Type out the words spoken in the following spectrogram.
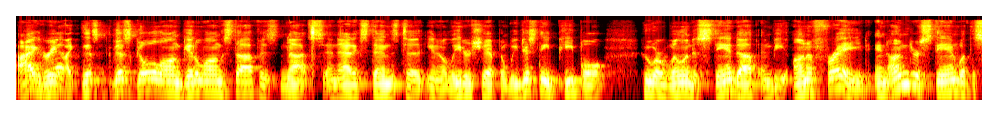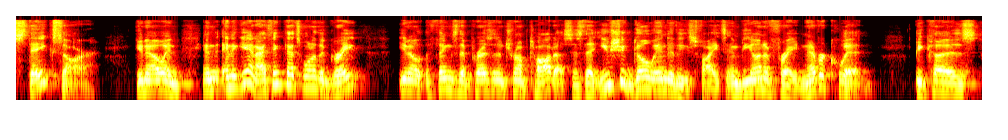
I agree. Like this, this go along, get along stuff is nuts, and that extends to you know leadership. And we just need people who are willing to stand up and be unafraid and understand what the stakes are. You know, and and and again, I think that's one of the great you know the things that President Trump taught us is that you should go into these fights and be unafraid, never quit, because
